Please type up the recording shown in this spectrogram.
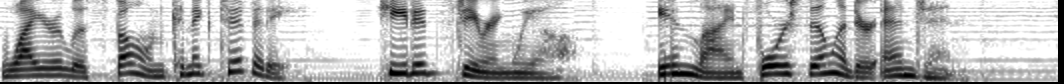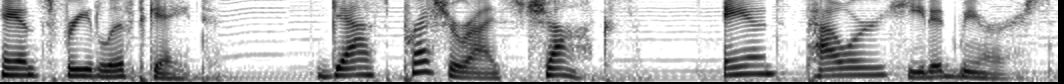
wireless phone connectivity, heated steering wheel, inline four-cylinder engine, hands-free liftgate, gas pressurized shocks, and power heated mirrors.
